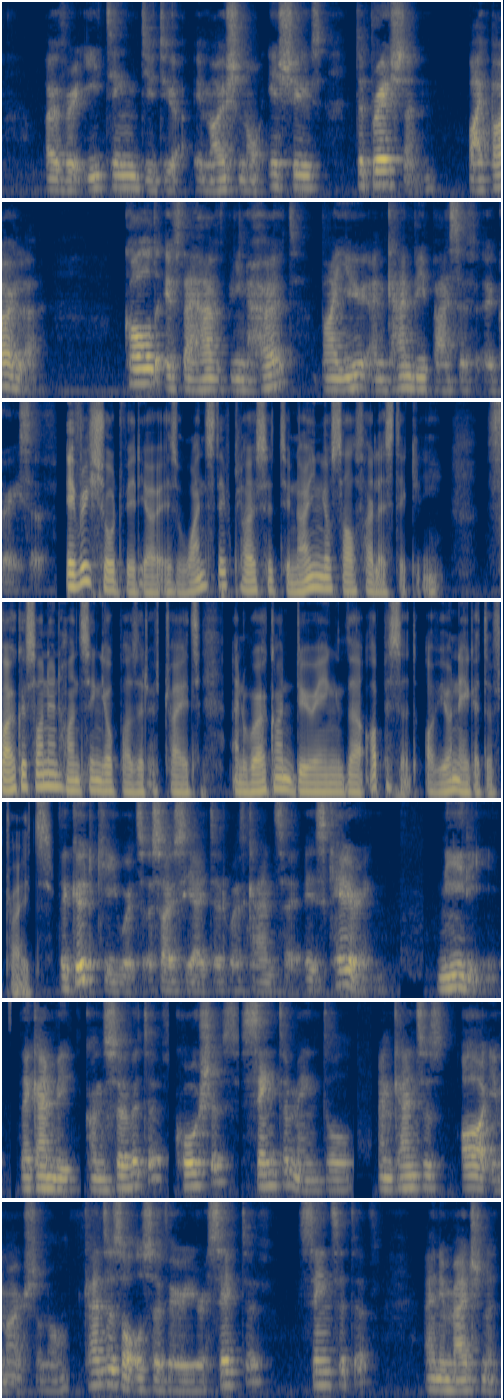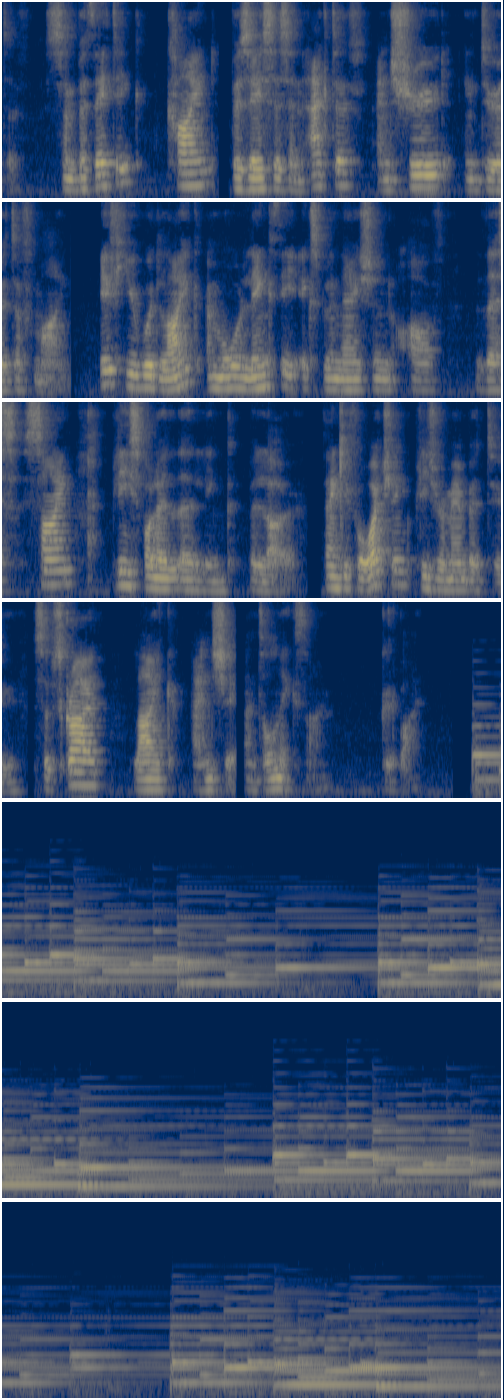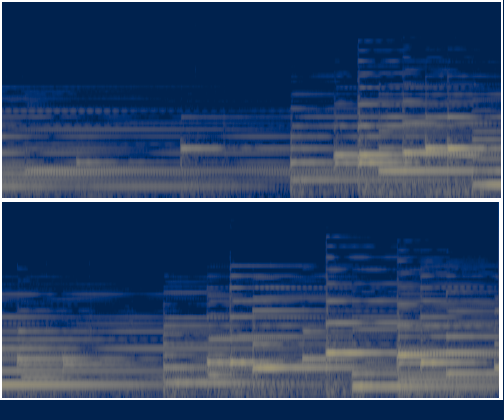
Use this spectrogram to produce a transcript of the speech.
overeating due to emotional issues, depression, bipolar, cold if they have been hurt by you and can be passive aggressive. Every short video is one step closer to knowing yourself holistically. Focus on enhancing your positive traits and work on doing the opposite of your negative traits. The good keywords associated with cancer is caring, needy. They can be conservative, cautious, sentimental, and cancers are emotional. Cancers are also very receptive, sensitive, and imaginative, sympathetic, kind, possesses an active and shrewd intuitive mind. If you would like a more lengthy explanation of this sign, please follow the link below. Thank you for watching. Please remember to subscribe, like, and share. Until next time, goodbye.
